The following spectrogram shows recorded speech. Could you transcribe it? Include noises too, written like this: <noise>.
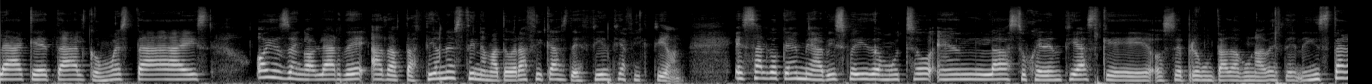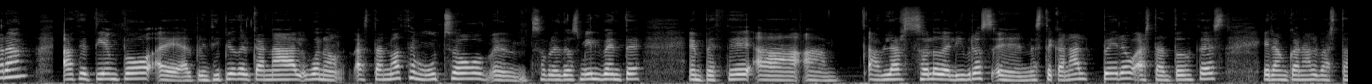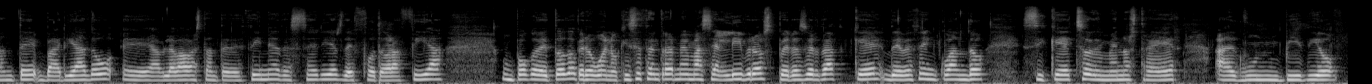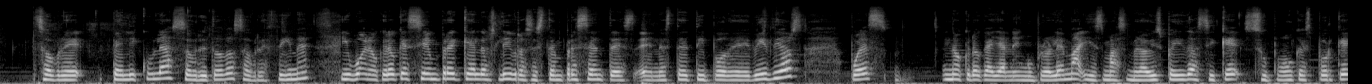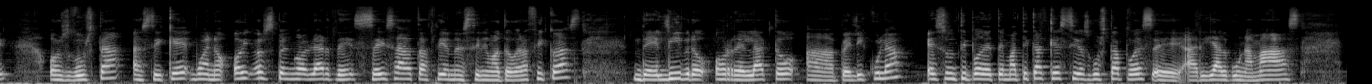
Hola, ¿qué tal? ¿Cómo estáis? Hoy os vengo a hablar de adaptaciones cinematográficas de ciencia ficción. Es algo que me habéis pedido mucho en las sugerencias que os he preguntado alguna vez en Instagram. Hace tiempo, eh, al principio del canal, bueno, hasta no hace mucho, eh, sobre 2020, empecé a hablar solo de libros en este canal, pero hasta entonces era un canal bastante variado, eh, hablaba bastante de cine, de series, de fotografía, un poco de todo, pero bueno, quise centrarme más en libros, pero es verdad que de vez en cuando sí que he hecho de menos traer algún vídeo sobre películas, sobre todo sobre cine. Y bueno, creo que siempre que los libros estén presentes en este tipo de vídeos, pues no creo que haya ningún problema y es más, me lo habéis pedido, así que supongo que es porque os gusta. Así que bueno, hoy os vengo a hablar de seis adaptaciones cinematográficas de libro o relato a película. Es un tipo de temática que si os gusta pues eh, haría alguna más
